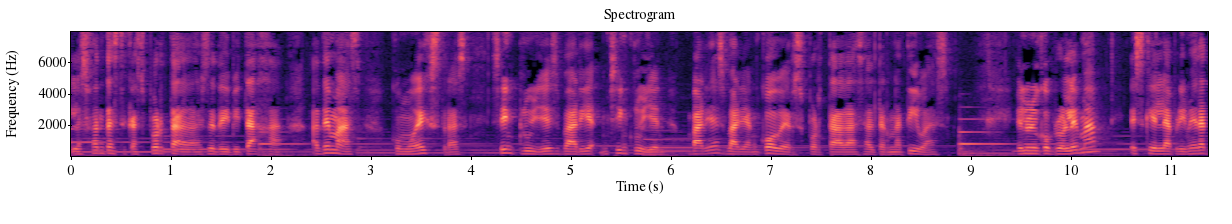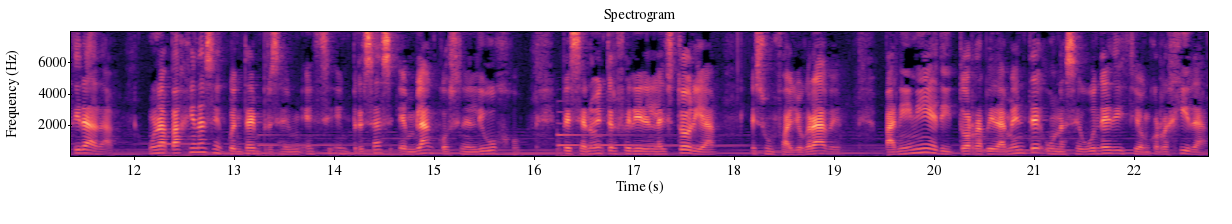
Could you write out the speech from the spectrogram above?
las fantásticas portadas de David Aja. Además, como extras, se, incluyen varias variant covers portadas alternativas. El único problema es que en la primera tirada una página se encuentra impresa, en blanco sin el dibujo. Pese a no interferir en la historia, es un fallo grave. Panini editó rápidamente una segunda edición corregida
